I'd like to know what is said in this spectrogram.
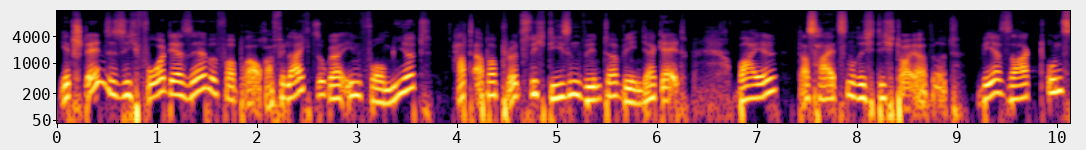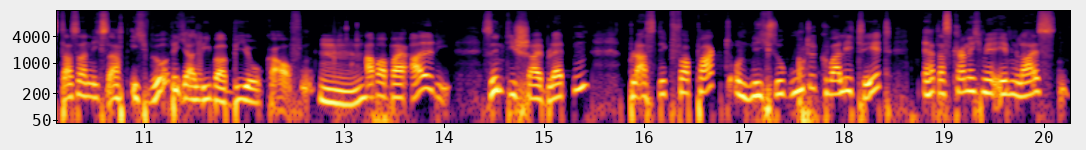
Jetzt stellen Sie sich vor, derselbe Verbraucher, vielleicht sogar informiert, hat aber plötzlich diesen Winter weniger Geld, weil das Heizen richtig teuer wird. Wer sagt uns, dass er nicht sagt, ich würde ja lieber Bio kaufen? Mhm. Aber bei Aldi sind die Scheibletten Plastik verpackt und nicht so gute Qualität. Ja, das kann ich mir eben leisten.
